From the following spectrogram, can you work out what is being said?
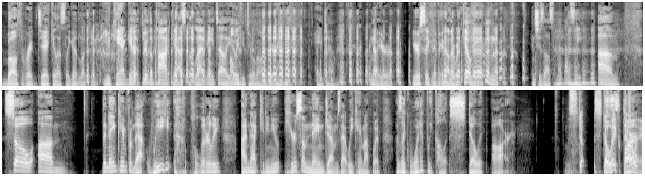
both ridiculously good looking. You can't get it through the podcast, but let me tell you. I'll leave you two alone. I'll be right- Hey Joe. No, your your significant other would kill me. and she's also my bestie. Um so um the name came from that. We literally I'm not kidding you. Here's some name gems that we came up with. I was like, what if we call it Stoic Bar? Sto- Stoic, Bar.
